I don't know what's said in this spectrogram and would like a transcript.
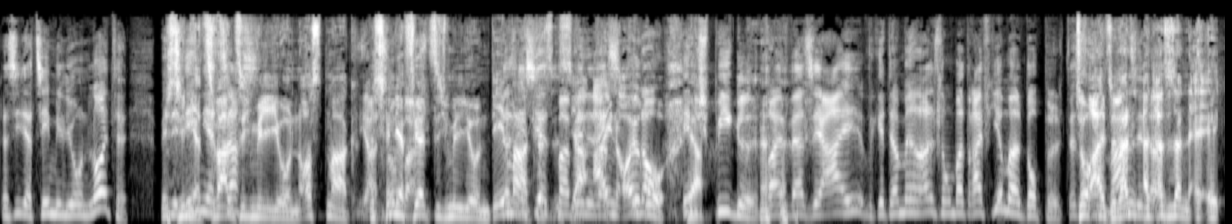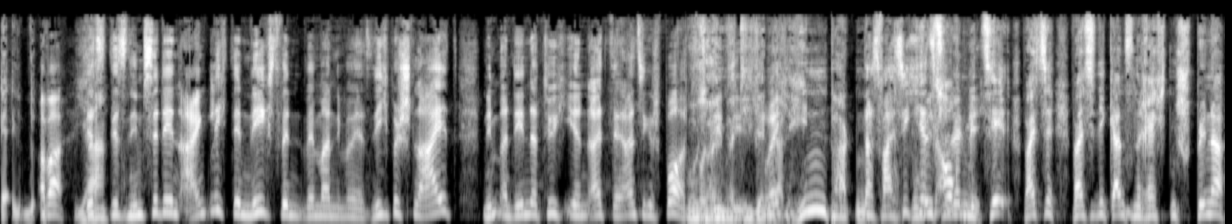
das sind ja 10 Millionen Leute. Wenn Das sind ja denen jetzt 20 sagst, Millionen Ostmark. Ja, das sind ja Beispiel. 40 Millionen D-Mark. Das ist, jetzt mal, ja wenn du das, ein Euro. Genau, Im ja. Spiegel, beim Versailles geht da mir alles noch mal drei, viermal doppelt. Das So, ist also dann, also dann, äh, äh, aber ja. jetzt, jetzt nimmst du den eigentlich demnächst, wenn, wenn, man, wenn man jetzt nicht beschneit, nimmt man den natürlich ihren, den einzigen Sport, Wo von sollen wir die denn dann hinpacken? Das weiß ich Wo jetzt auch nicht. Weißt du, weißt du, die ganzen rechten Spinner,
